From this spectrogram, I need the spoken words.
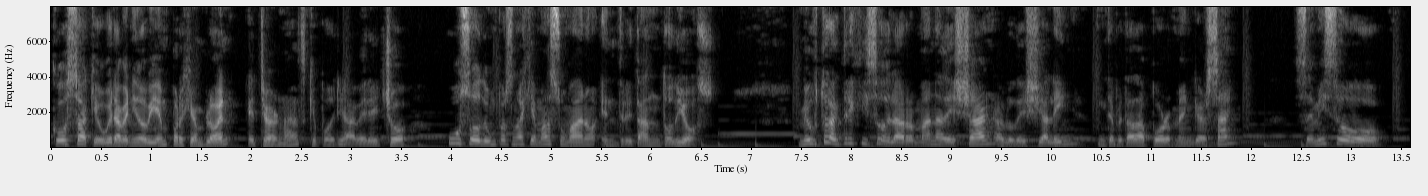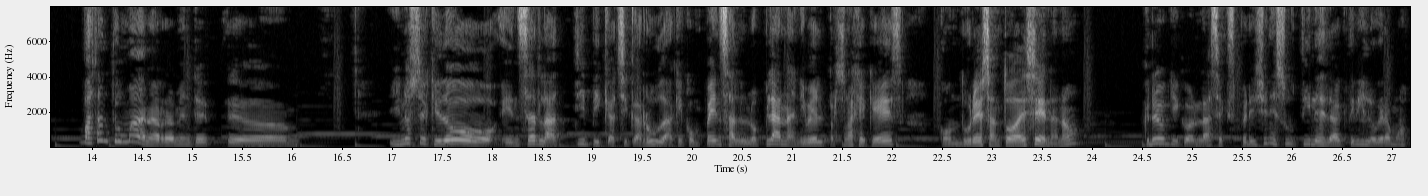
Cosa que hubiera venido bien, por ejemplo, en Eternals, que podría haber hecho uso de un personaje más humano entre tanto dios. Me gustó la actriz que hizo de la hermana de Shang, hablo de Xia Ling, interpretada por Menger Sang. Se me hizo bastante humana realmente. Eh, y no se quedó en ser la típica chica ruda que compensa lo plana a nivel personaje que es, con dureza en toda escena, ¿no? Creo que con las expresiones sutiles de la actriz logramos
